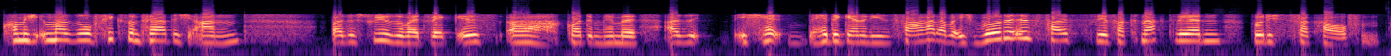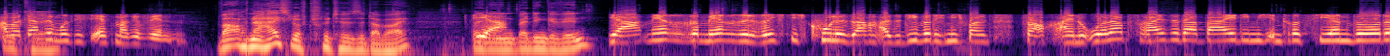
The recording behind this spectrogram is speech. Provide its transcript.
komme ich immer so fix und fertig an. Weil das Studio so weit weg ist. Ach Gott im Himmel. Also ich hä- hätte gerne dieses Fahrrad, aber ich würde es, falls wir verknackt werden, würde ich es verkaufen. Aber Okay. dafür muss ich es erstmal gewinnen. War auch eine Heißluftfritteuse dabei? Bei, Ja. den, bei den Gewinnen? Ja, mehrere, mehrere richtig coole Sachen. Also die würde ich nicht wollen. Es war auch eine Urlaubsreise dabei, die mich interessieren würde.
